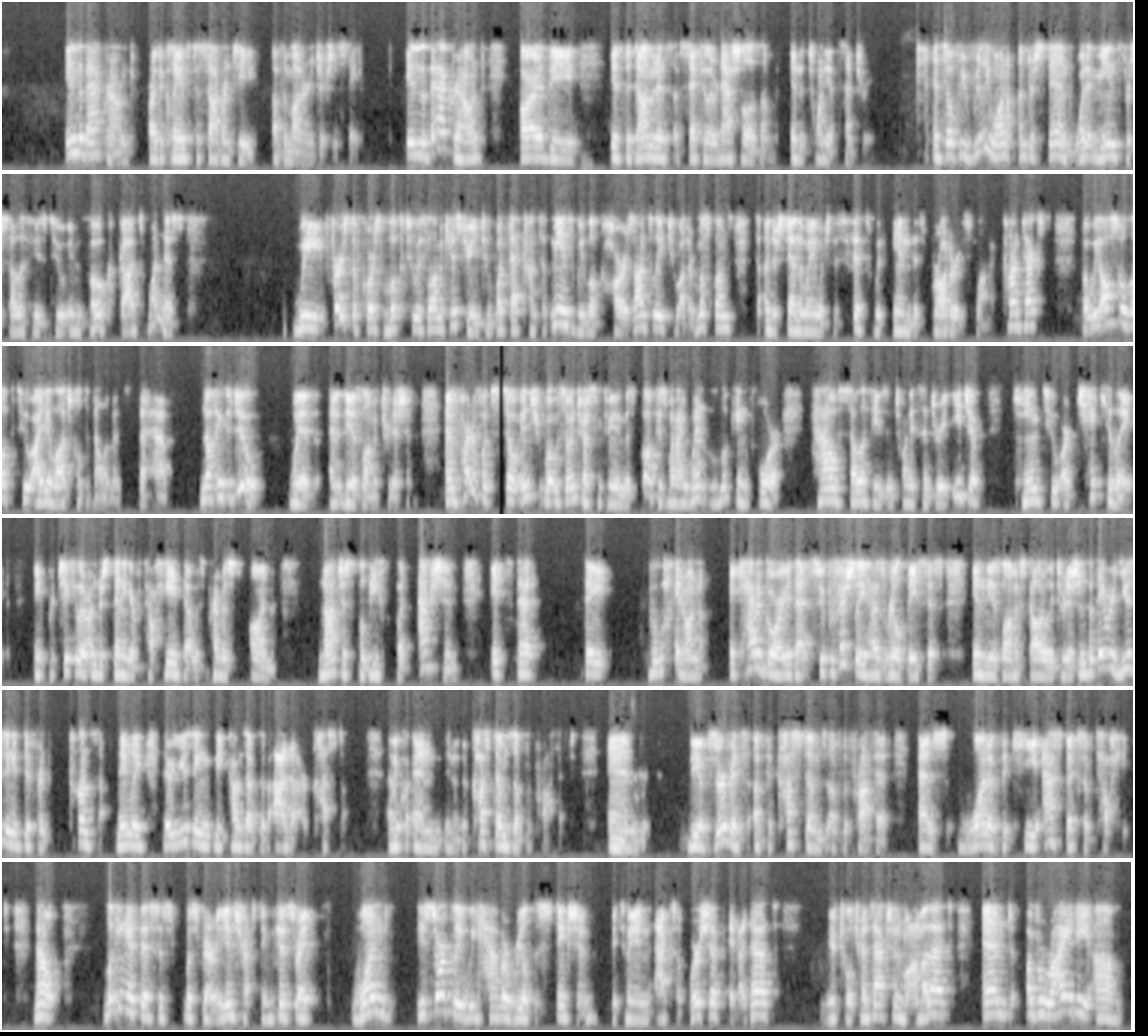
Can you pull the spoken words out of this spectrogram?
in the background, are the claims to sovereignty of the modern Egyptian state. In the background are the is the dominance of secular nationalism in the 20th century. And so, if we really want to understand what it means for Salafis to invoke God's oneness, we first, of course, look to Islamic history and to what that concept means. We look horizontally to other Muslims to understand the way in which this fits within this broader Islamic context. But we also look to ideological developments that have nothing to do with the Islamic tradition. And part of what's so int- what was so interesting to me in this book is when I went looking for how Salafis in 20th century Egypt came to articulate a particular understanding of Tawheed that was premised on not just belief but action. It's that they relied on a category that superficially has real basis in the Islamic scholarly tradition, but they were using a different concept. Namely, they're using the concept of ada or custom, and, the, and you know the customs of the prophet, and mm-hmm. the observance of the customs of the prophet as one of the key aspects of Tawheed. Now, looking at this is, was very interesting because, right, one, historically, we have a real distinction between acts of worship, ibadat, mutual transaction, muamalat, and a variety um,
